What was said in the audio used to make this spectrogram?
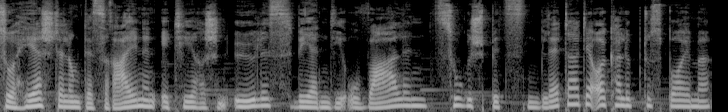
Zur Herstellung des reinen ätherischen Öles werden die ovalen, zugespitzten Blätter der Eukalyptusbäume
